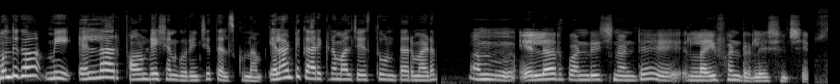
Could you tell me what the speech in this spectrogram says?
ముందుగా మీ ఎల్ఆర్ ఫౌండేషన్ గురించి తెలుసుకుందాం. ఎలాంటి కార్యక్రమాలు చేస్తూ ఉంటారు మేడం? Um, ఎల్ఆర్ పండించిన అంటే లైఫ్ అండ్ రిలేషన్షిప్స్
